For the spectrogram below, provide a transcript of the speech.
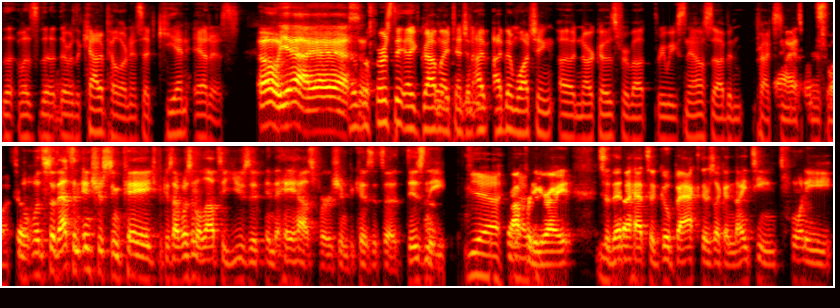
the was the there was a caterpillar and it said "Quien eres." Oh yeah, yeah, yeah. That was so, the first thing that grabbed my attention. I've, I've been watching uh, Narcos for about three weeks now, so I've been practicing right. So, well, so that's an interesting page because I wasn't allowed to use it in the Hay House version because it's a Disney yeah property, yeah. right? So yeah. then I had to go back. There's like a 1920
